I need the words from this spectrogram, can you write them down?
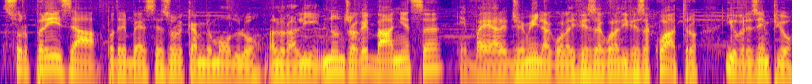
sorpresa potrebbe essere solo il cambio modulo. Allora lì non gioca i Bagnets e vai a Reggio Emilia con la difesa, con la difesa a 4. Io per esempio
